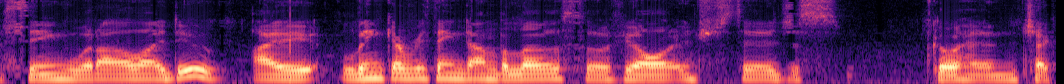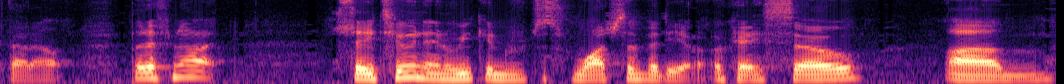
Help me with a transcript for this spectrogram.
seeing what all I do. I link everything down below, so if y'all are interested, just go ahead and check that out. But if not, stay tuned and we could just watch the video. Okay, so um,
